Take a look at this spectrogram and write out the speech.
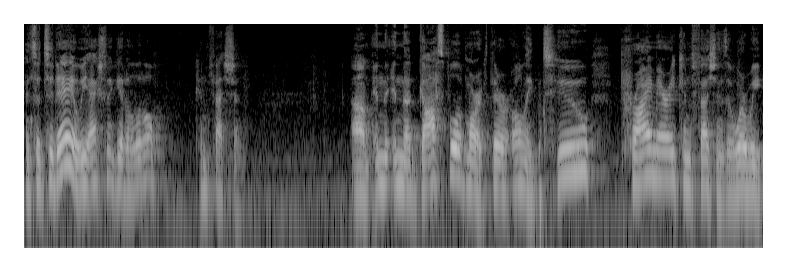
And so today we actually get a little confession. Um, in, the, in the Gospel of Mark, there are only two primary confessions of where we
